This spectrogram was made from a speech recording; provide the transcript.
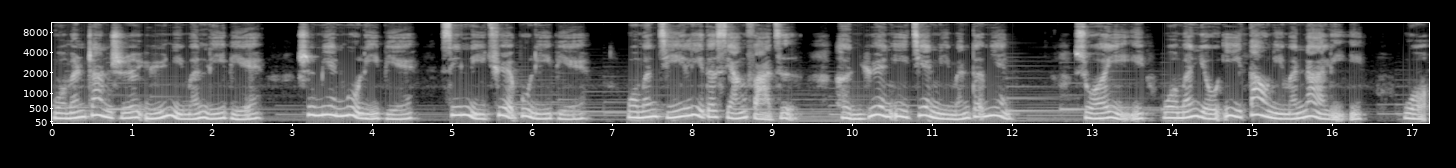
我们暂时与你们离别，是面目离别，心里却不离别。我们极力的想法子，很愿意见你们的面，所以我们有意到你们那里。我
